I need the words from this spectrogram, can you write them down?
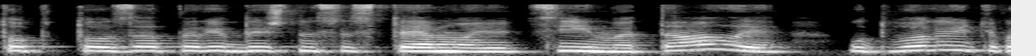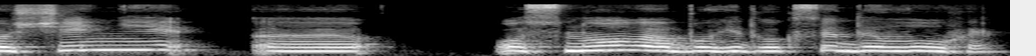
тобто за періодичною системою ці метали утворюють розчинні е, основи або гідроксиди луги.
